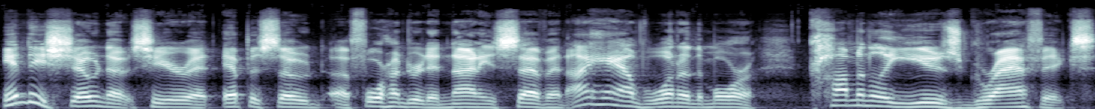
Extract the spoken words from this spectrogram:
In these show notes here at episode uh, 497, I have one of the more commonly used graphics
